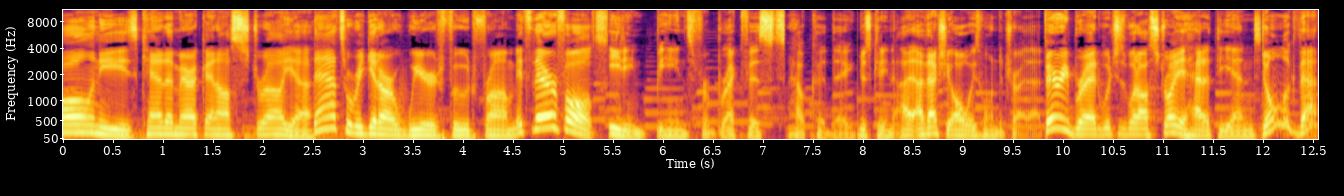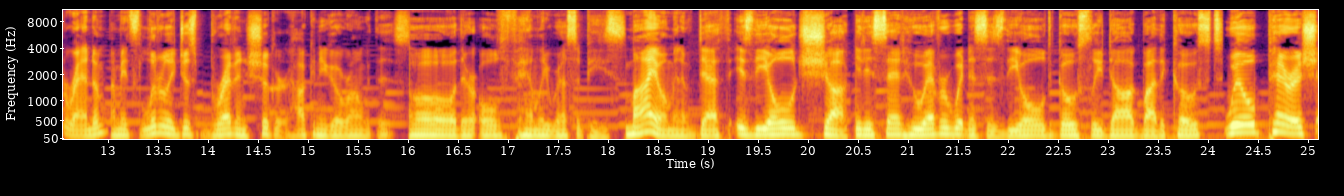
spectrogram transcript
Canada, America, and Australia. That's where we get our weird food from. It's their fault. Eating beans for breakfast. How could they? Just kidding. I, have actually always wanted to try that. Fairy bread, which is what Australia had at the end. Don't look that random. I mean, it's literally just bread and sugar. How can you go wrong with this? Oh, they're old family recipes. My omen of death is the old shuck. It is said whoever witnesses the old ghostly dog by the coast will perish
